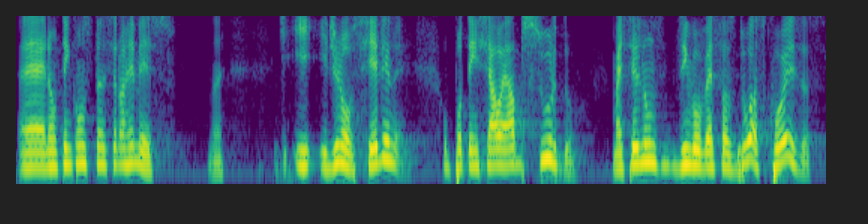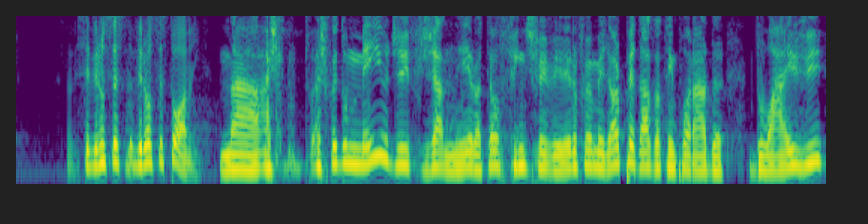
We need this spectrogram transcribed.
é, não tem constância no arremesso. Né? E, e, de novo, se ele. O potencial é absurdo, mas se ele não desenvolver essas duas coisas, você virou, um sexto, virou o sexto homem. Na, acho, que, acho que foi do meio de janeiro até o fim de fevereiro, foi o melhor pedaço da temporada do Ivy.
